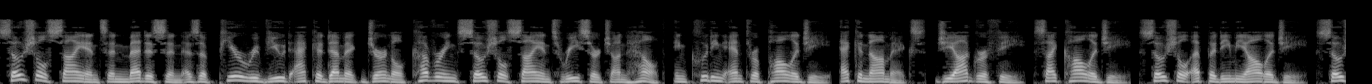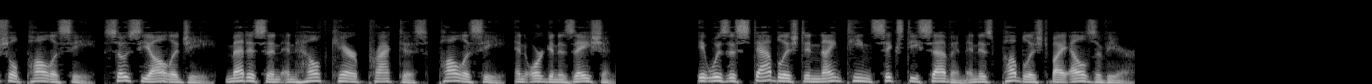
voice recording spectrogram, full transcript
Social Science and Medicine is a peer-reviewed academic journal covering social science research on health, including anthropology, economics, geography, psychology, social epidemiology, social policy, sociology, medicine and health care practice, policy, and organization. It was established in 1967 and is published by Elsevier.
